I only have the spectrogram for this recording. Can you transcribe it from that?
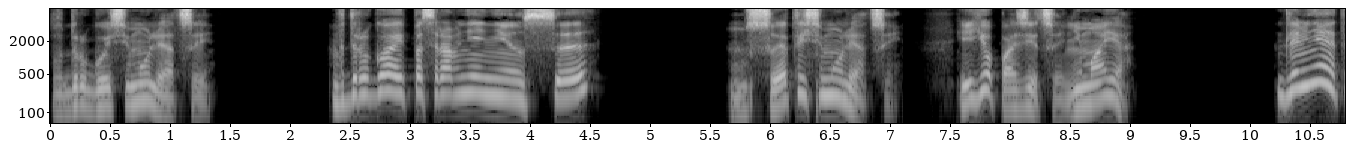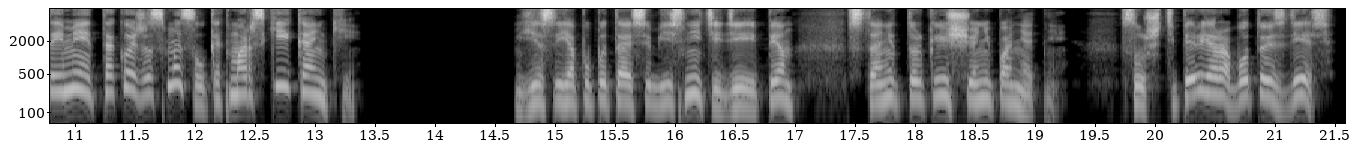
в другой симуляции». «В другой по сравнению с...» «С этой симуляцией. Ее позиция, не моя». «Для меня это имеет такой же смысл, как морские коньки». «Если я попытаюсь объяснить идеи Пен, станет только еще непонятней. Слушай, теперь я работаю здесь», —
